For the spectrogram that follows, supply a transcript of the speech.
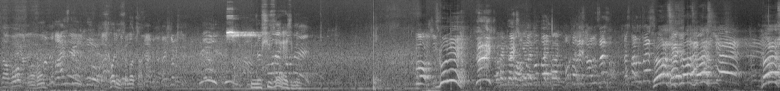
Znowu? Aha. Schodzi sobota. Musi zejść, bo... Z góry! Teraz, teraz, bez! Bez!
